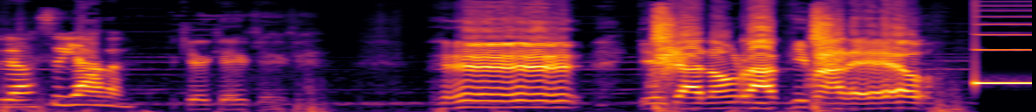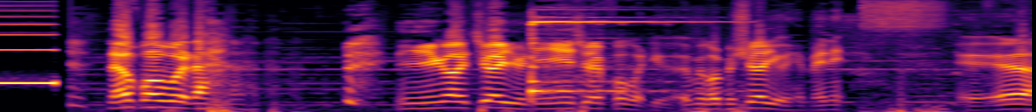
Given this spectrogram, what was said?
เดี๋ยวซื้อยากันโอเคโอเคโอเคโอ เคเกชาน้องรักพี่มาแล้ว แล้วฟอร์เวิร์ดอะ นี่ก็ช่วยอยู่นี่ช่วยฟอร์เวิร์ดอยู่เอ้ยมีคนไปช่วยอยู่เห็นไหมนี่ เออ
